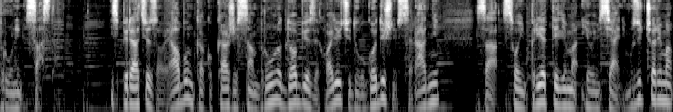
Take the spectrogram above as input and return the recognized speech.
Brunin sastav. Inspiraciju za ovaj album, kako kaže sam Bruno, dobio zahvaljujući dugogodišnjoj saradnji sa svojim prijateljima i ovim sjajnim muzičarima,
